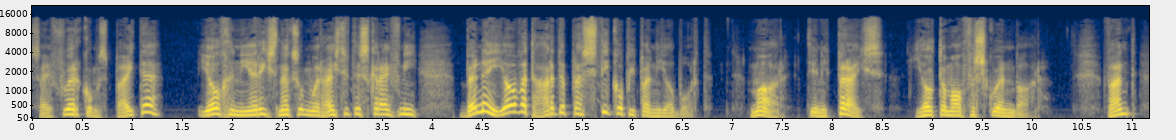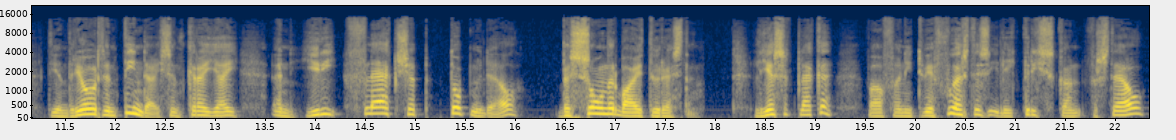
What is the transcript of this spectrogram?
Sy voorkoms buite heel generies niks om oor huis toe te skryf nie, binne heelwat harde plastiek op die paneelbord. Maar teen die prys heeltemal verskoonbaar. Want teen 310 000 kry jy in hierdie flagship topmodel besonder baie toerusting. Leesitplekke waarvan die twee voorstes elektries kan verstel,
